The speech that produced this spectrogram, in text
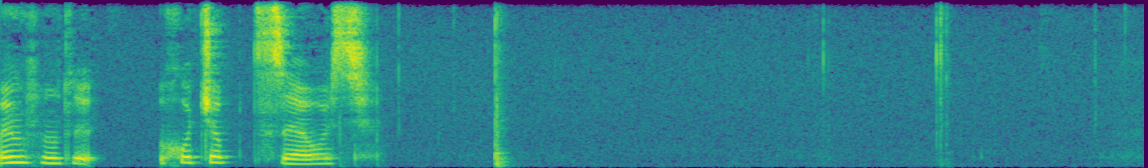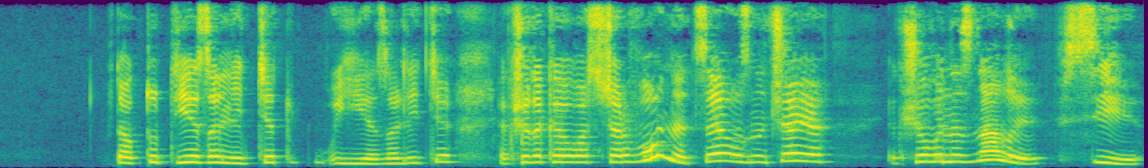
вимкнути хоча б це ось. Так, тут є заліття, тут є заліття. Якщо таке у вас червоне, це означає, якщо ви не знали, всі.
